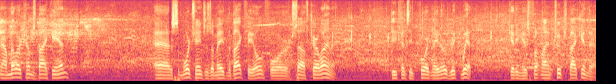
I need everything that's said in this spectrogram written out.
Now Miller comes back in as some more changes are made in the backfield for South Carolina. Defensive coordinator Rick Witt getting his frontline troops back in there.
